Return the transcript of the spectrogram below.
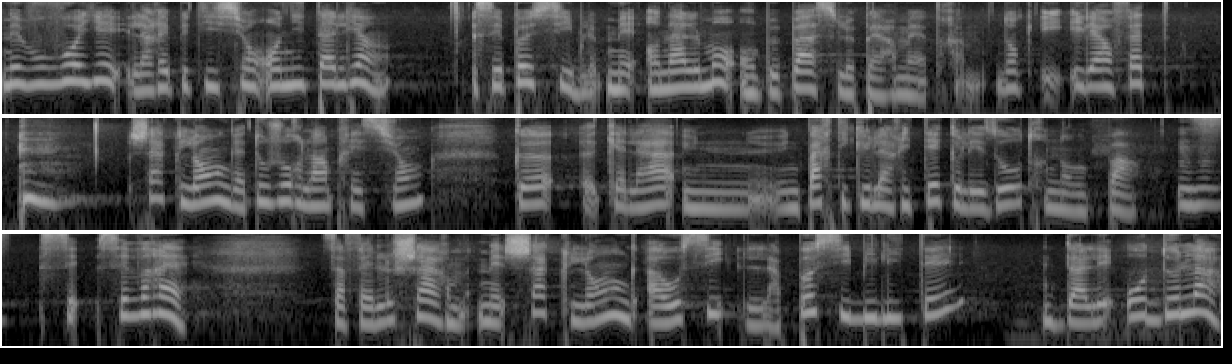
Mais vous voyez, la répétition en italien, c'est possible, mais en allemand, on ne peut pas se le permettre. Donc, il est en fait, chaque langue a toujours l'impression euh, qu'elle a une, particularité que les autres n'ont pas. Mhm. C'est, vrai, ça fait le charme, mais chaque langue a aussi la possibilité d'aller au-delà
